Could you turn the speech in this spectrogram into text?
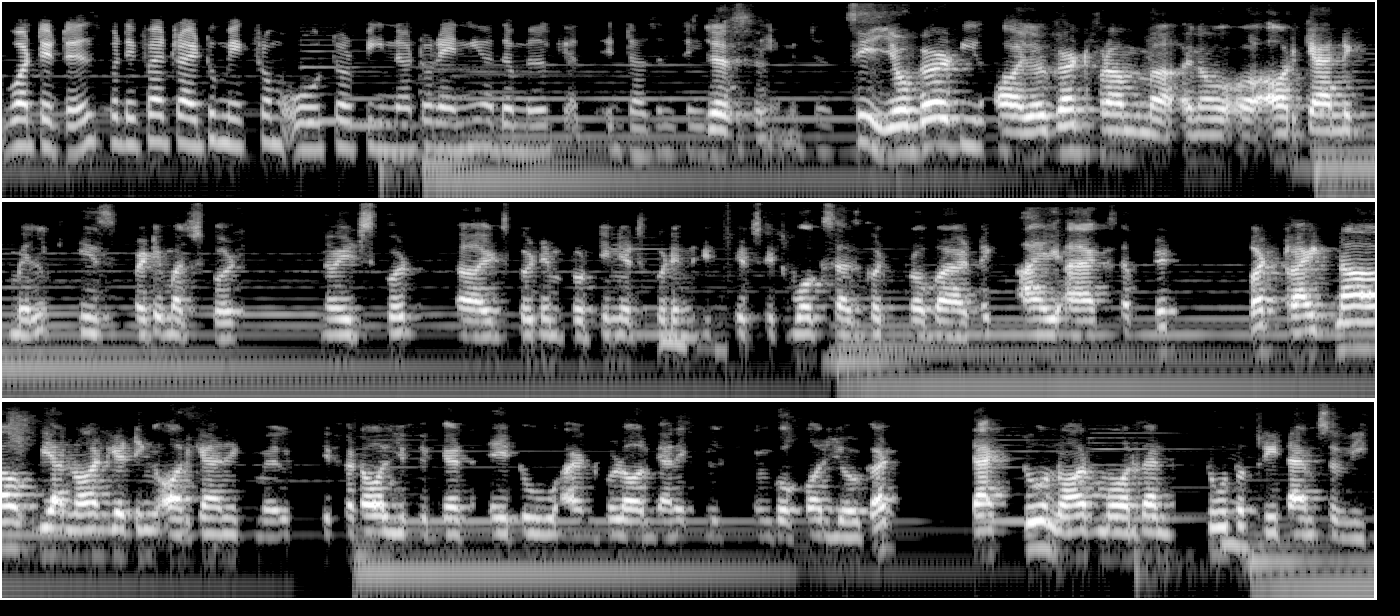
what it is but if i try to make from oat or peanut or any other milk it it doesn't taste Yes, the same it See, yogurt, uh, yogurt from uh, you know uh, organic milk is pretty much good. You know, it's good. Uh, it's good in protein. It's good in it. It's, it works as good probiotic. I, I accept it. But right now we are not getting organic milk. If at all, if you get A2 and good organic milk, you can go for yogurt. That too, not more than two to three times a week.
